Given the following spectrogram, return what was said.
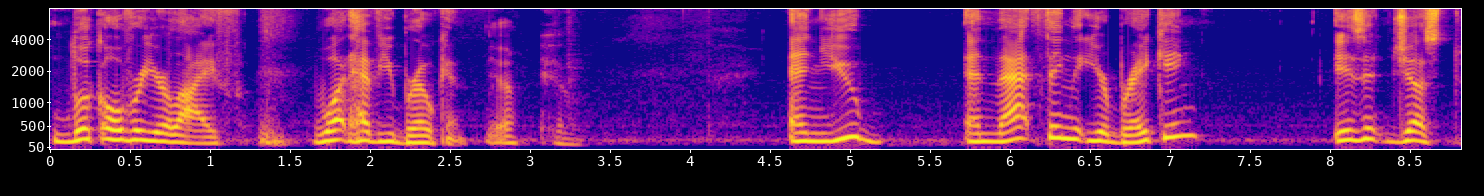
look over your life. What have you broken? Yeah. and you and that thing that you're breaking isn't just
